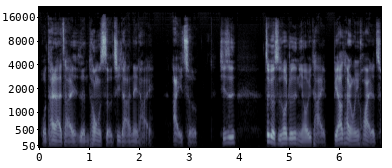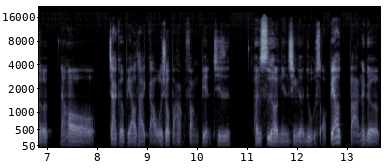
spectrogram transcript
我太太才忍痛舍弃他那台爱车。其实这个时候就是你有一台不要太容易坏的车，然后。价格不要太高，维修保养方便，其实很适合年轻人入手。不要把那个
